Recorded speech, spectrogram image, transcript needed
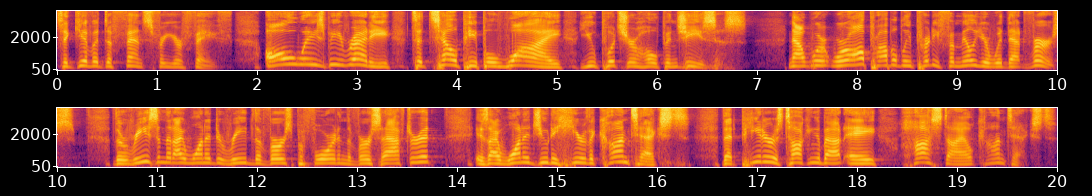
to give a defense for your faith. Always be ready to tell people why you put your hope in Jesus. Now, we're, we're all probably pretty familiar with that verse. The reason that I wanted to read the verse before it and the verse after it is I wanted you to hear the context that Peter is talking about a hostile context.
